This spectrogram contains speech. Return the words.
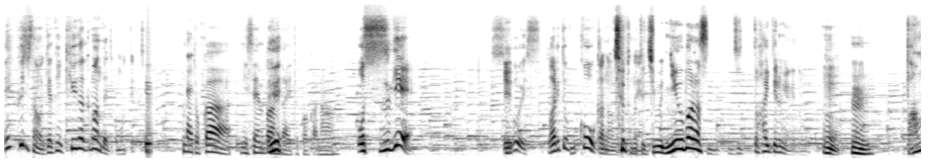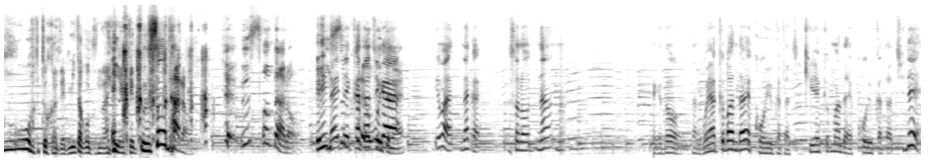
え富士山は逆に900万台とか持ってるんですか？とか2000番台とかかな。おすげえすごいです。割と高価なんで。ちょっと待って自分ニューバランスずっと履いてるんやけどうん。うん。番号とかで見たことないんやけど。嘘だろ 嘘だろえ大体形が今なんかそのななだけどあの500番台はこういう形900番台はこういう形で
